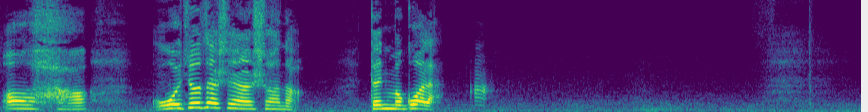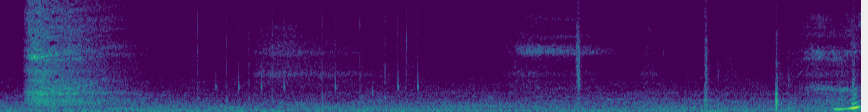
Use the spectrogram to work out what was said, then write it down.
哦，好，我就在摄影社呢，等你们过来。嗯。嗯。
